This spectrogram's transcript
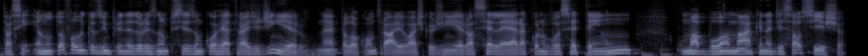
Então, assim, eu não tô falando que os empreendedores não precisam correr atrás de dinheiro, né? Pelo contrário, eu acho que o dinheiro acelera quando você tem um, uma boa máquina de salsicha.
